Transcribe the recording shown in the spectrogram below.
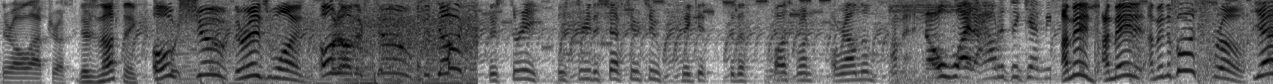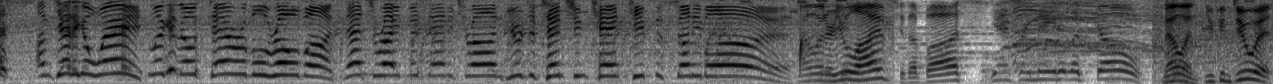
They're all after us. There's nothing. Oh, shoot! There is one! Oh no, there's two! The duck! There's three. There's three. The chef's here too. Make it to the bus. Run around them. I'm in. No, what? How did they get me? I'm in! I made it! I'm in the bus, bro! Yes! I'm getting away! Look at those terrible robots! That's right, Miss Anitron! Your detention can't keep the Boy! Melon, are you alive? To the bus. Yes, I made it. Let's go. Melon, you can do it!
